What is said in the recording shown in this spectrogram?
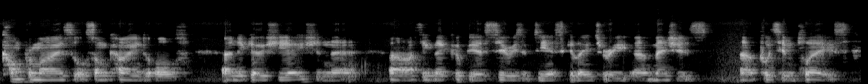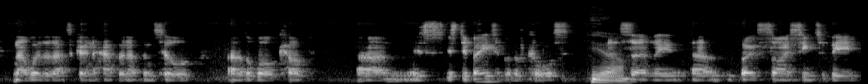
compromise or some kind of a negotiation there, uh, I think there could be a series of de escalatory uh, measures uh, put in place. Now, whether that's going to happen up until uh, the World Cup um, is, is debatable, of course. Yeah. And certainly, um, both sides seem to be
